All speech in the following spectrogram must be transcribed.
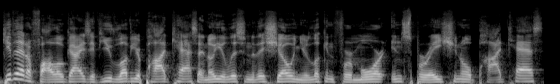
Give that a follow, guys. If you love your podcast, I know you listen to this show and you're looking for more inspirational podcasts.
